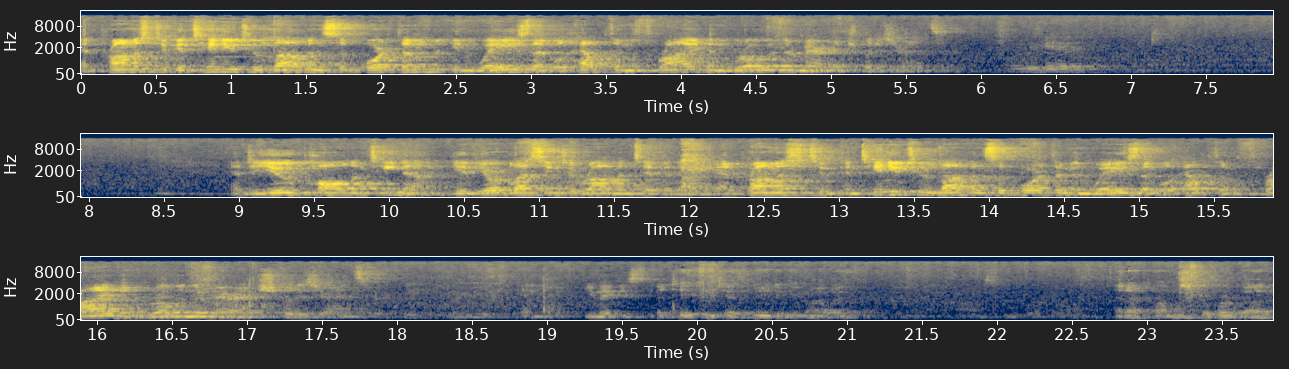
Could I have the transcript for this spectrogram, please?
and promise to continue to love and support them in ways that will help them thrive and grow in their marriage? What is your answer? And do you, Paul and Tina, give your blessing to Rob and Tiffany and promise to continue to love and support them in ways that will help them thrive and grow in their marriage? What is your answer? Thank you. You may be take you, Tiffany, to be my wife, and I promise before God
